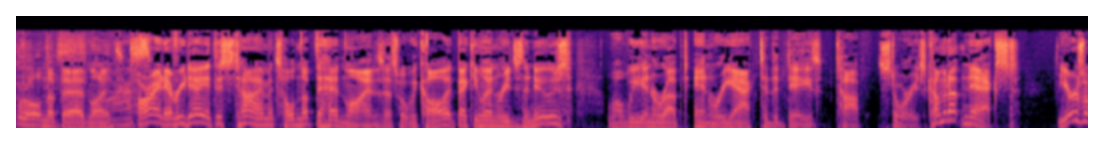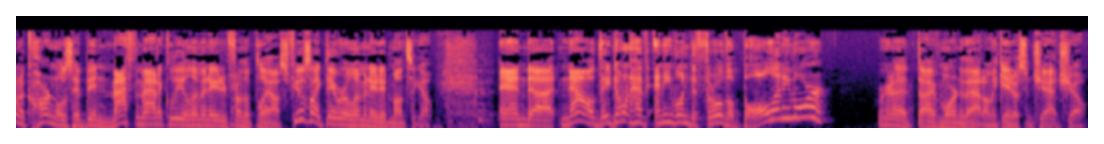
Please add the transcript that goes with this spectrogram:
We're holding up the headlines. All right, every day at this time, it's holding up the headlines. That's what we call it. Becky Lynn reads the news while we interrupt and react to the day's top stories. Coming up next, the Arizona Cardinals have been mathematically eliminated from the playoffs. Feels like they were eliminated months ago. And uh, now they don't have anyone to throw the ball anymore? We're going to dive more into that on the Gaydos and Chad show.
